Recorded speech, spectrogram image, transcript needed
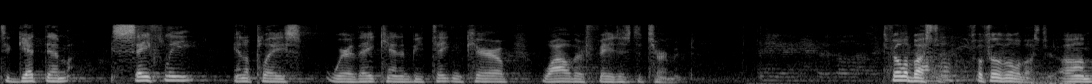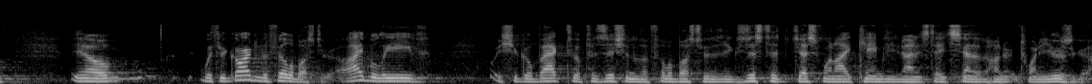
to get them safely in a place where they can be taken care of while their fate is determined. Filibuster. So filibuster. Um, you know, with regard to the filibuster, I believe we should go back to a position of the filibuster that existed just when I came to the United States Senate 120 years ago.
